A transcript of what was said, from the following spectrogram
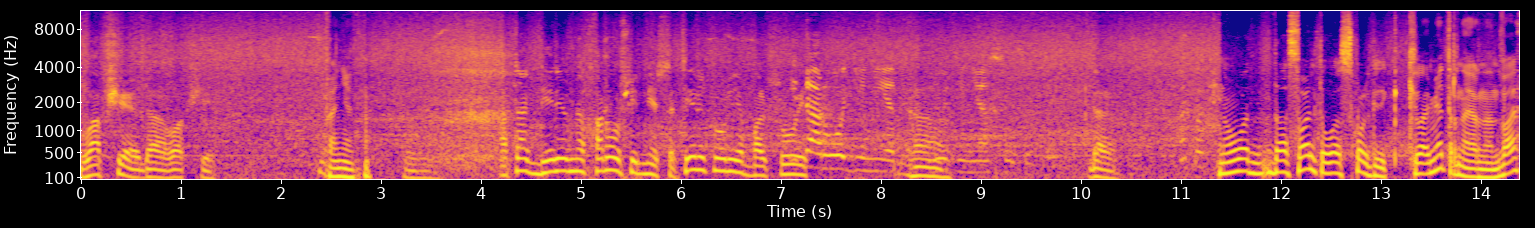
Вообще, да, вообще. Понятно. А так деревня хорошее место, территория большой. дороги нет, А. люди не особо. Да. Ну вот до асфальта у вас сколько? Километр, наверное, два?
